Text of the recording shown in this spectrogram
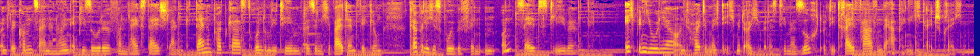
Und willkommen zu einer neuen Episode von Lifestyle Schlank, deinem Podcast rund um die Themen persönliche Weiterentwicklung, körperliches Wohlbefinden und Selbstliebe. Ich bin Julia und heute möchte ich mit euch über das Thema Sucht und die drei Phasen der Abhängigkeit sprechen.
